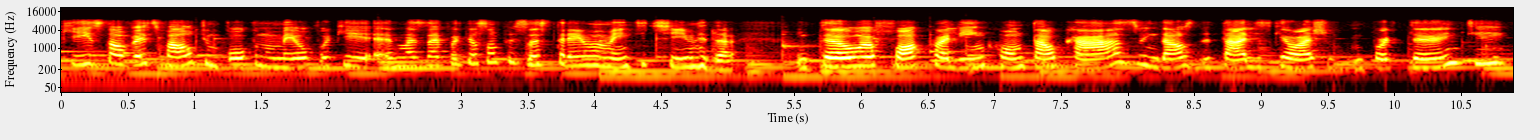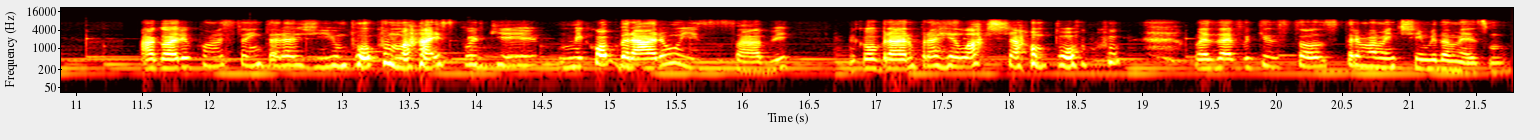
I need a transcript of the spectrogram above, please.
que isso talvez falte um pouco no meu, porque, mas é porque eu sou uma pessoa extremamente tímida. Então eu foco ali em contar o caso, em dar os detalhes que eu acho importante. Agora eu comecei a interagir um pouco mais porque me cobraram isso, sabe? Me cobraram para relaxar um pouco, mas é porque estou extremamente tímida mesmo.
